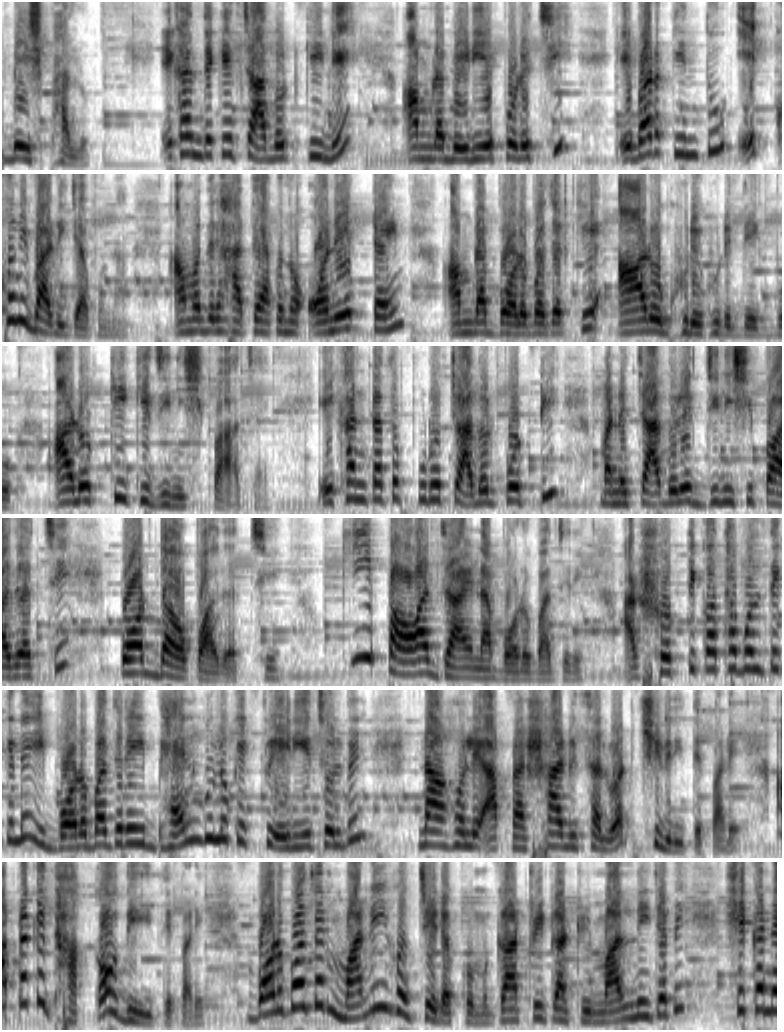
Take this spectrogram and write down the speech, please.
বেশ ভালো। এখান থেকে চাদর কিনে আমরা বেরিয়ে পড়েছি। এবার কিন্তু এক্ষুনি বাড়ি যাব না। আমাদের হাতে এখনও অনেক টাইম আমরা বড় বাজারকে আরও ঘুরে ঘুরে দেখব আরও কি কি জিনিস পাওয়া যায়। এখানটা তো পুরো চাদর পট্টি মানে চাদরের জিনিসই পাওয়া যাচ্ছে, পর্দাও পাওয়া যাচ্ছে। কি পাওয়া যায় না বড় বাজারে? আর সত্যি কথা বলতে গেলে এই বড় বাজারে এই ভ্যানগুলোকে একটু এড়িয়ে চলবেন, না হলে আপনার শাড়ি সালোয়ার ছিঁড়ে দিতে পারে, আপনাকে ধাক্কাও দিয়ে দিতে পারে। বড় বাজার মানেই হচ্ছে এরকম, গাঁটরি গাঁটরি মাল নিয়ে যাবে, সেখানে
